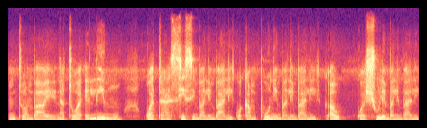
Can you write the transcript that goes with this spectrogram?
mtu ambaye natoa elimu kwa taasisi mbalimbali, kwa kampuni mbalimbali au kwa shule mbalimbali,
